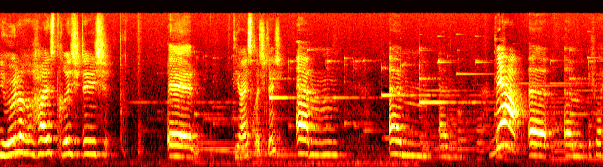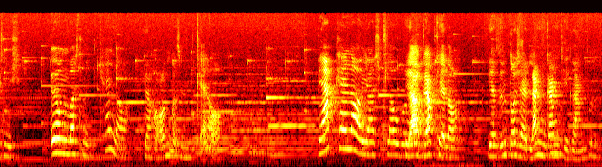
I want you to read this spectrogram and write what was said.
Die Höhle heißt richtig. Äh, die heißt richtig? Ähm, ähm, ähm, wer, äh, ähm, ich weiß nicht, irgendwas mit Keller. Ja, irgendwas mit Keller. Bergkeller, ja, ich glaube. Ja, Bergkeller. Wir sind durch einen langen Gang gegangen.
